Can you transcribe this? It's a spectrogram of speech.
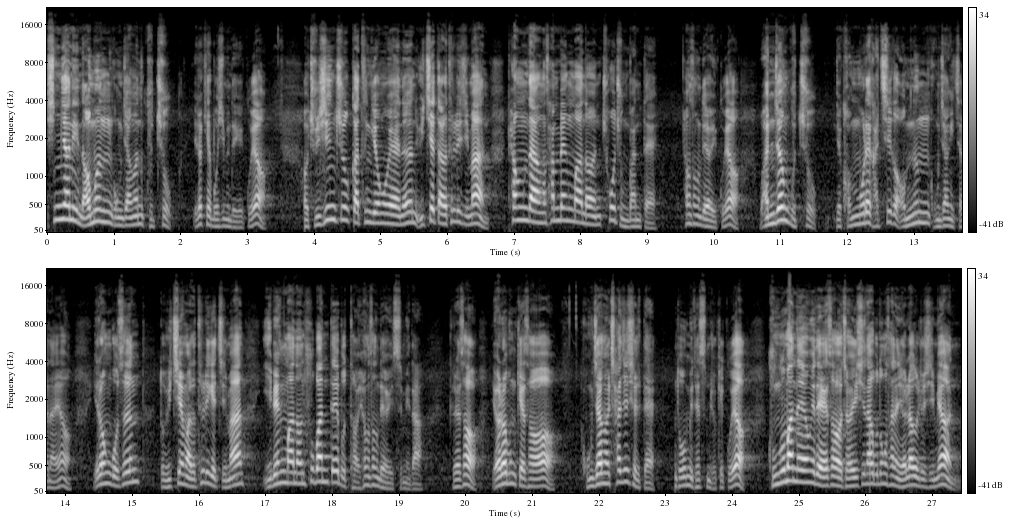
10년이 넘은 공장은 구축 이렇게 보시면 되겠고요. 어, 준신축 같은 경우에는 위치에 따라 틀리지만 평당 300만 원 초중반대 형성되어 있고요. 완전 구축, 이제 건물의 가치가 없는 공장 있잖아요. 이런 곳은 또 위치에마다 틀리겠지만 200만 원 후반대부터 형성되어 있습니다. 그래서 여러분께서 공장을 찾으실 때 도움이 됐으면 좋겠고요. 궁금한 내용에 대해서 저희 신화부동산에 연락을 주시면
